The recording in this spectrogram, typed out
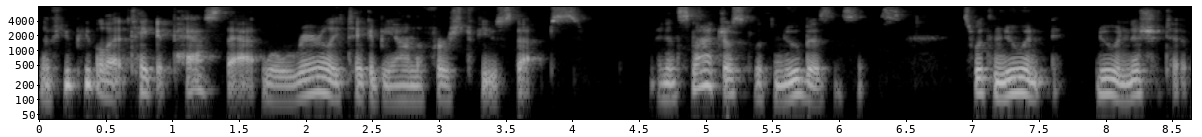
The few people that take it past that will rarely take it beyond the first few steps. And it's not just with new businesses. It's with new in, new initiative.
